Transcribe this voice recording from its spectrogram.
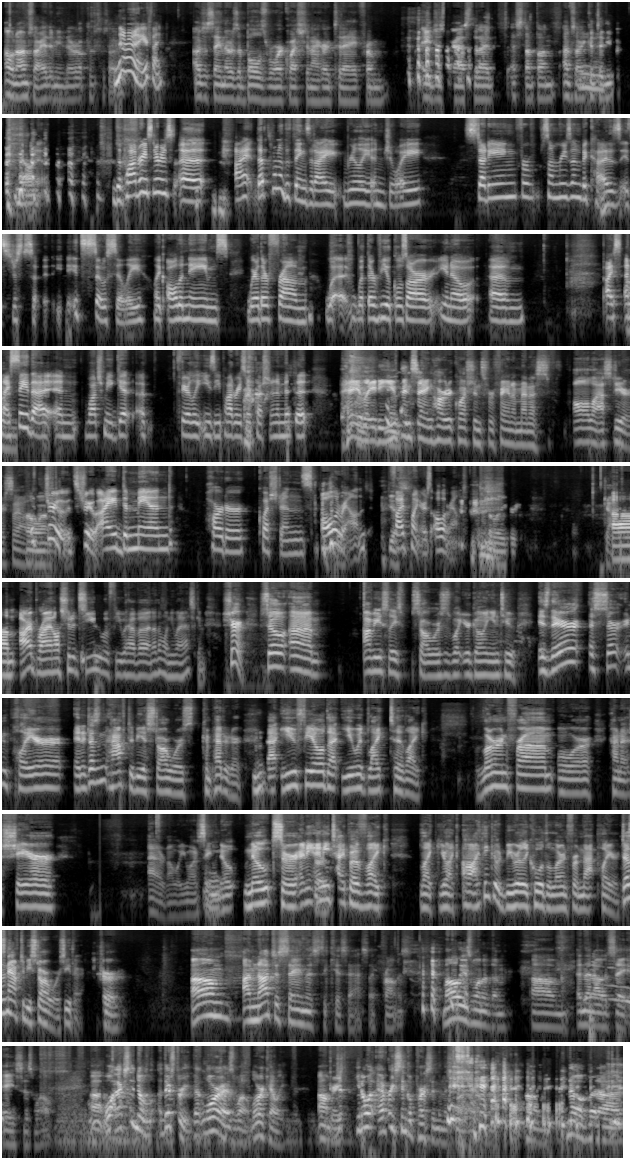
Oh no, I'm sorry. I didn't mean to interrupt. No no no you're fine. I was just saying there was a Boles Roor question I heard today from ages past that I, I stumped on. I'm sorry. Mm. Continue. no, no. the pod racers uh i that's one of the things that i really enjoy studying for some reason because it's just so, it's so silly like all the names where they're from what what their vehicles are you know um i s- and i say that and watch me get a fairly easy pod racer question and miss it Hey, lady, you've been saying harder questions for Phantom Menace all last year. So Oh, wow. it's true it's true i demand harder questions all around Yes, five pointers all around totally agree. Um, all right, Brian, I'll shoot it to you if you have uh, another one you want to ask him. Sure. So, um, obviously, Star Wars is what you're going into. Is there a certain player, and it doesn't have to be a Star Wars competitor, Mhm. that you feel that you would like to like learn from or kind of share? I don't know what you want to say, Mm. note notes or any Sure. any type of like like you're like, oh, I think it would be really cool to learn from that player. Doesn't have to be Star Wars either. Sure. Um, I'm not just saying this to kiss ass. I promise. Molly is one of them. Um, and then I would say Ace as well. Uh, well, actually, no. There's three. That Laura as well. Laura Kelly. Um, just, you know what? Every single person in this. um, no, but uh,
